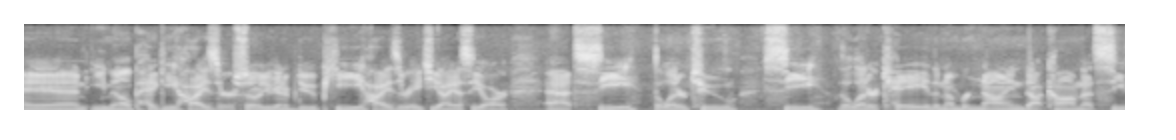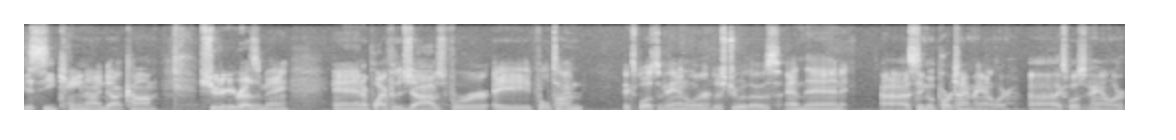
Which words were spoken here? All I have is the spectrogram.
and email Peggy Heiser. So you're going to do P Heiser, H E I S E R, at C, the letter two, C, the letter K, the number nine dot com. That's C to C K9 dot com. Shoot her your resume and apply for the jobs for a full time explosive handler. There's two of those. And then uh, a single part time handler, uh, explosive handler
